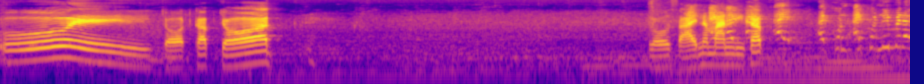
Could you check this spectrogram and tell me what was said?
โอ้ย จอ ดครับจอดรอสายน้ำมันดีครับ ไอ้ไอ้ไอ้คนไอ้คนนี้ไม่ได้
